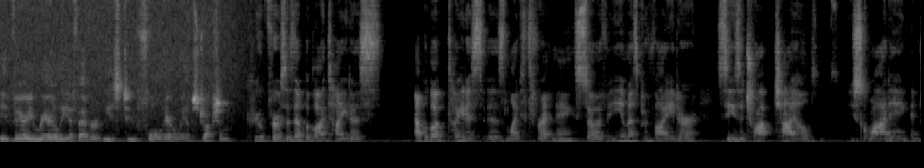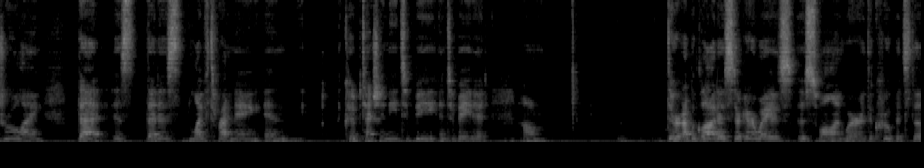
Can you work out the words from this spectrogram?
it very rarely, if ever, leads to full airway obstruction. Croup versus epiglottitis. Epiglottitis is life-threatening. So if an EMS provider sees a child squatting and drooling, that is that is life-threatening and could potentially need to be intubated. Um, their epiglottis, their airway is, is swollen, where the croup, it's the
